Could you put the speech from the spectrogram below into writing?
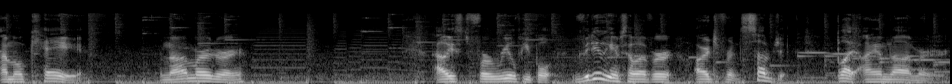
I'm okay. I'm not a murderer. At least for real people. Video games, however, are a different subject. But I am not a murderer.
